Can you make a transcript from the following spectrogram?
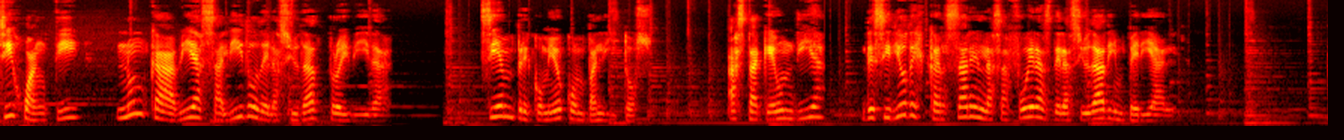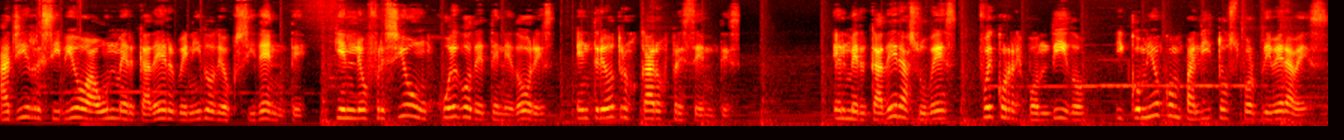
Chi Huangti nunca había salido de la ciudad prohibida. Siempre comió con palitos, hasta que un día decidió descansar en las afueras de la ciudad imperial. Allí recibió a un mercader venido de Occidente, quien le ofreció un juego de tenedores entre otros caros presentes. El mercader a su vez fue correspondido y comió con palitos por primera vez.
